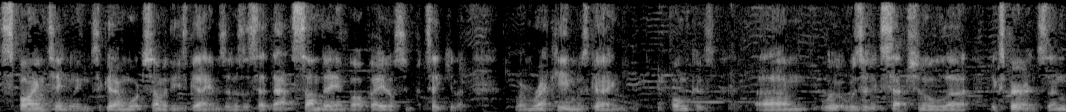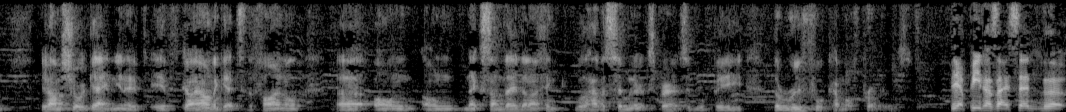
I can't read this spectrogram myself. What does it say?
spine tingling to go and watch some of these games. And as I said, that Sunday in Barbados in particular, when Rahkeem was going bonkers, um, was an exceptional uh, experience. And you know, I'm sure again, you know, if, if Guyana get to the final uh, on on next Sunday, then I think we'll have a similar experience. It will be the roof will come off problems. Yeah, Pete, as I said, the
